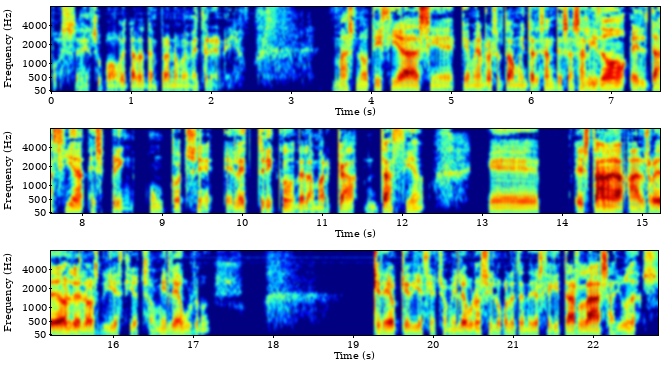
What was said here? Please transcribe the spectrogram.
pues eh, supongo que tarde o temprano me meteré en ello. Más noticias eh, que me han resultado muy interesantes. Ha salido el Dacia Spring, un coche eléctrico de la marca Dacia que está alrededor de los 18.000 euros. Creo que 18.000 euros y luego le tendrías que quitar las ayudas.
